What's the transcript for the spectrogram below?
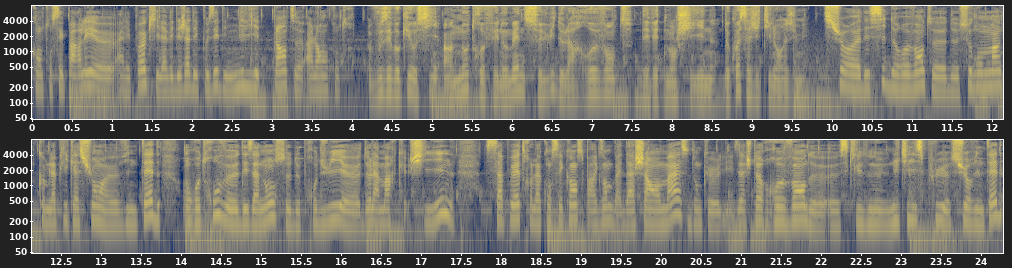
quand on s'est parlé à l'époque, il avait déjà déposé des milliers de plaintes à leur encontre. Vous évoquez aussi un autre phénomène, celui de la revente des vêtements Shein. De quoi s'agit-il en résumé? Sur euh, des sites de revente euh, de seconde main comme l'application euh, Vinted, on retrouve des annonces de produits de la marque Shein. Ça peut être la conséquence par exemple bah, d'achats en masse, donc les acheteurs revendent ce qu'ils n'utilisent plus sur Vinted.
